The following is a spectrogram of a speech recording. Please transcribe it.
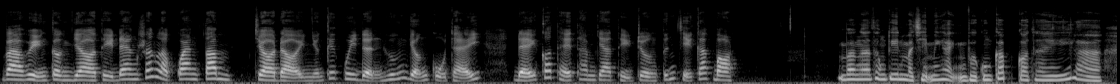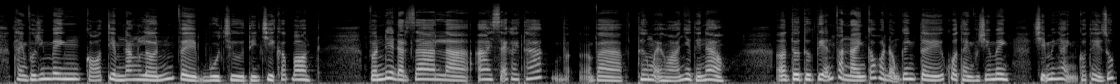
Và huyện Cần Giờ thì đang rất là quan tâm, chờ đợi những cái quy định hướng dẫn cụ thể để có thể tham gia thị trường tín chỉ carbon. Vâng, à, thông tin mà chị Minh Hạnh vừa cung cấp có thấy là thành phố Hồ Chí Minh có tiềm năng lớn về bù trừ tín chỉ carbon. Vấn đề đặt ra là ai sẽ khai thác và thương mại hóa như thế nào? À, từ thực tiễn phản ánh các hoạt động kinh tế của thành phố Hồ Chí Minh, chị Minh Hạnh có thể giúp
